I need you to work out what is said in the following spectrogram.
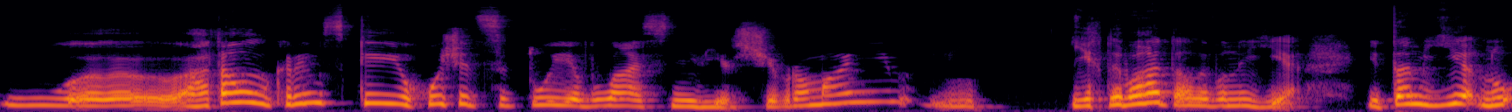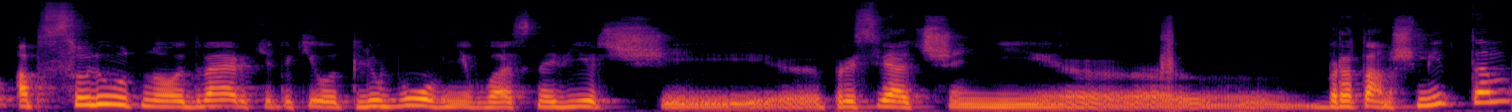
У е, Гаталин Кримський хоче цитує власні вірші в романі. Їх небагато, але вони є. І там є ну, абсолютно одверті такі от любовні власне, вірші, е, присвячені е, братам Шмідтам. Е,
